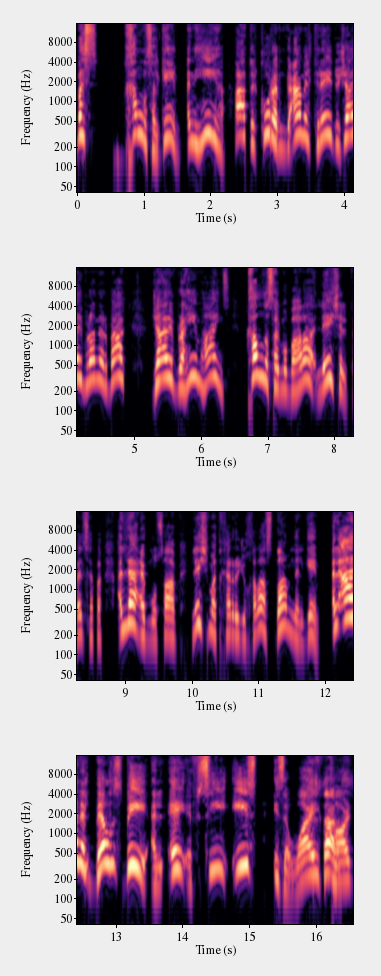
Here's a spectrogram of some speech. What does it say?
بس خلص ال game انهيها. أعطي الكرة عامل trade وجايب running back جاي ناهيم هاينز. خلص المباراة. ليش الفلسفة؟ اللاعب مصاب. ليش ما تخرج؟ وخلاص ضامن ال game الآن البيلز بال AFC East as a wild. card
